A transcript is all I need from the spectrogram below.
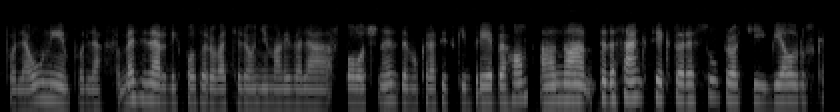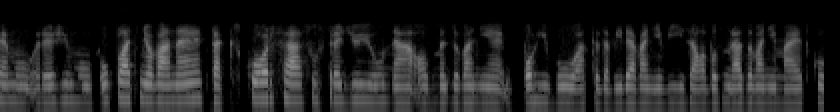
aj podľa únie, podľa medzinárodných pozorovateľov nemali veľa spoločné s demokratickým priebehom. No a teda sankcie, ktoré sú proti bieloruskému režimu uplatňované, tak skôr sa sústreďujú na obmedzovanie pohybu a teda vydávanie víz alebo zmrazovanie majetku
